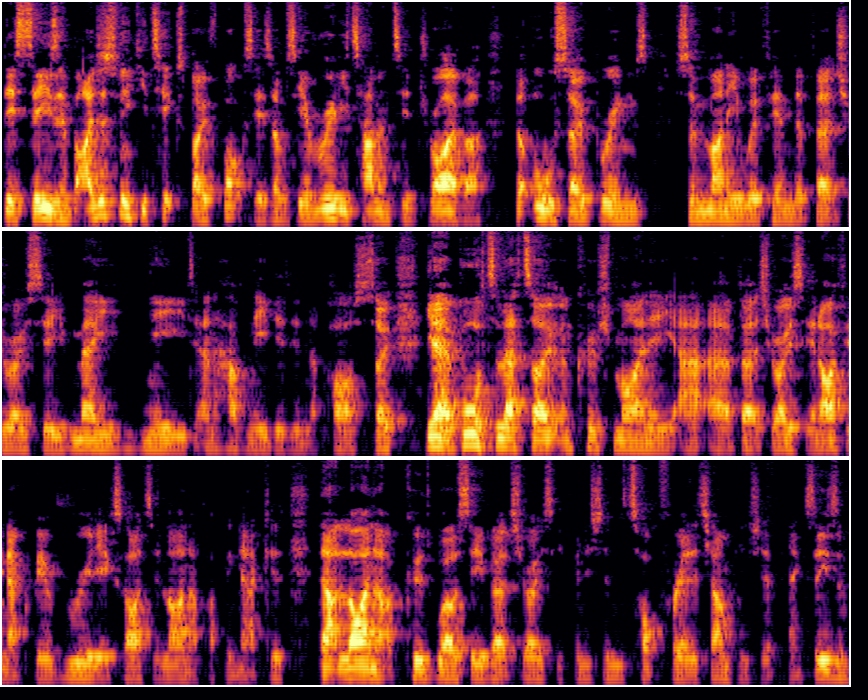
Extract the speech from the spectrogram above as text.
this season. But I just think he ticks both boxes. Obviously, a really talented driver that also brings some money with him that Virtuosi may need and have needed in the past. So yeah, Bortoleto and Kush Maini at, at Virtuosi, and I think that could be a really exciting lineup. I think that could that lineup could well see Virtuosi finish in the top three of the championship next season.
